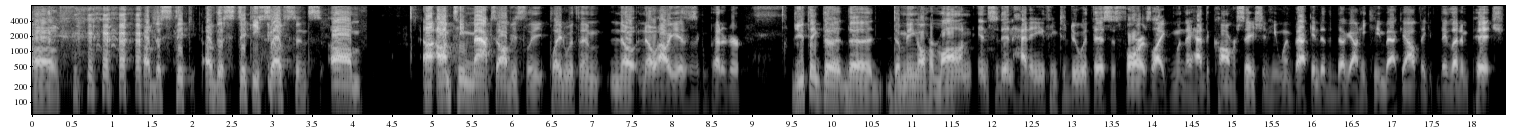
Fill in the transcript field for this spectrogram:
of of the sticky of the sticky substance. Um, I, I'm Team Max. Obviously, played with him. Know know how he is as a competitor. Do you think the the Domingo Germán incident had anything to do with this? As far as like when they had the conversation, he went back into the dugout, he came back out. They they let him pitch.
